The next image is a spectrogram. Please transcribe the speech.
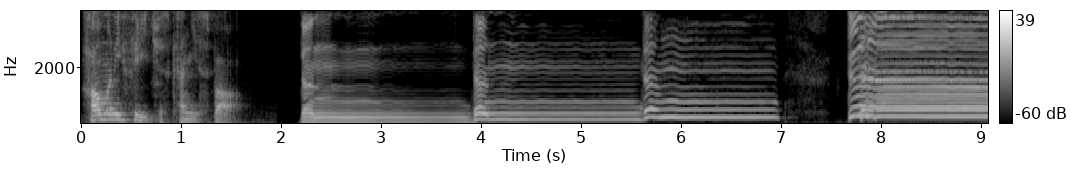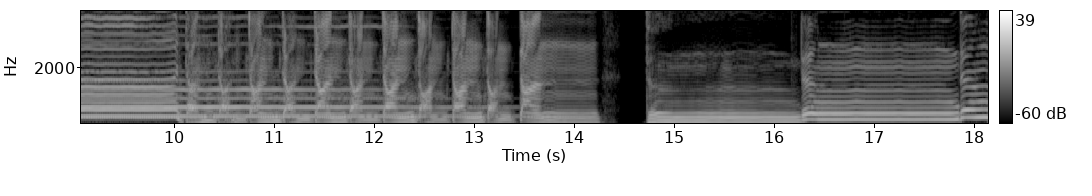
How many features can you spot? Dun dun dun dun dun dun dun dun dun. Dun dun dun.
